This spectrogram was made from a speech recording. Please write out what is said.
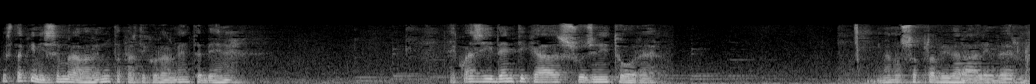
Questa qui mi sembrava venuta particolarmente bene. È quasi identica al suo genitore, ma non sopravviverà all'inverno.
